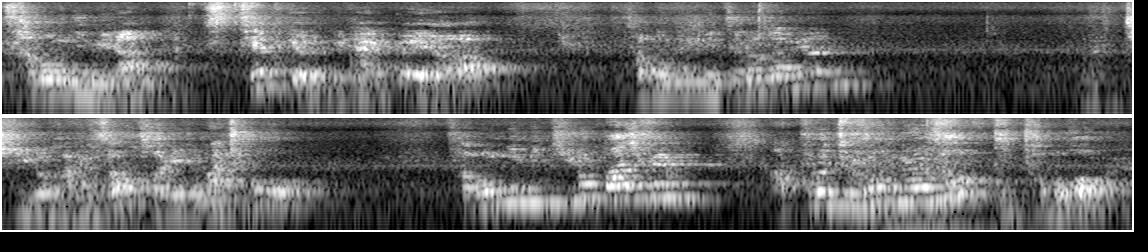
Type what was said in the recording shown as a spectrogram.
사범님이랑 스텝 겨루기를 할 거예요. 사범님이 들어가면 머리 뒤로 가면서 거리도 맞춰보고 사범님이 뒤로 빠지면 앞으로 들어오면서 붙어보고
